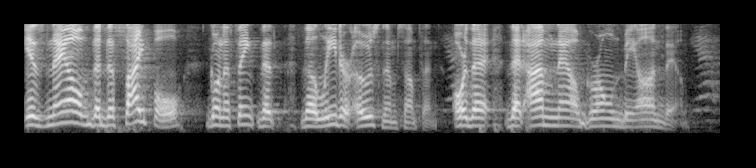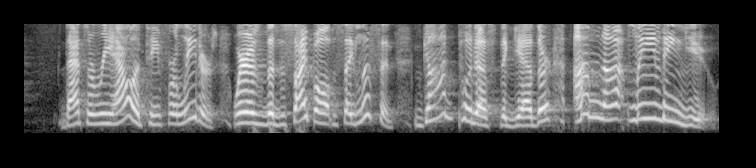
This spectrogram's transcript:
is now the disciple going to think that the leader owes them something or that, that I'm now grown beyond them. That's a reality for leaders. Whereas the disciple ought to say, listen, God put us together. I'm not leaving you.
